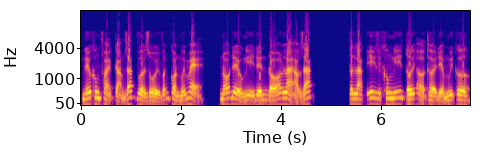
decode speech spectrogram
nếu không phải cảm giác vừa rồi vẫn còn mới mẻ, nó đều nghĩ đến đó là ảo giác. Tần lạc y không nghĩ tới ở thời điểm nguy cơ,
